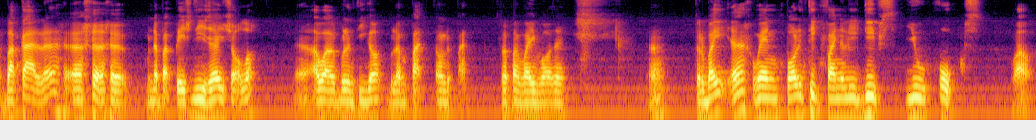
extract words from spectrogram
bakal uh, mendapat PhD saya insyaAllah. Uh, awal bulan 3 bulan 4 tahun depan. Selepas Viva saya. Uh, terbaik uh, when politics finally gives you hopes. Wow.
